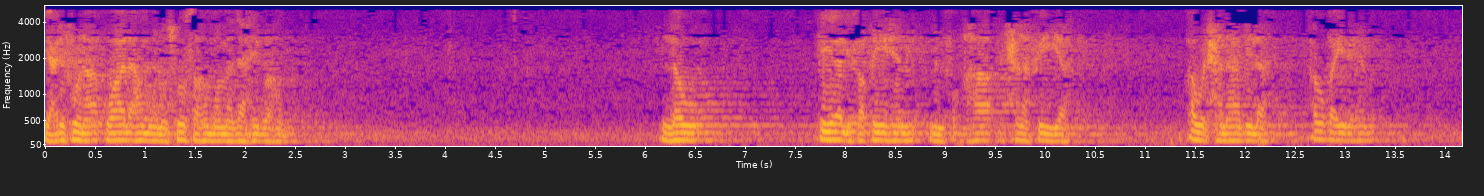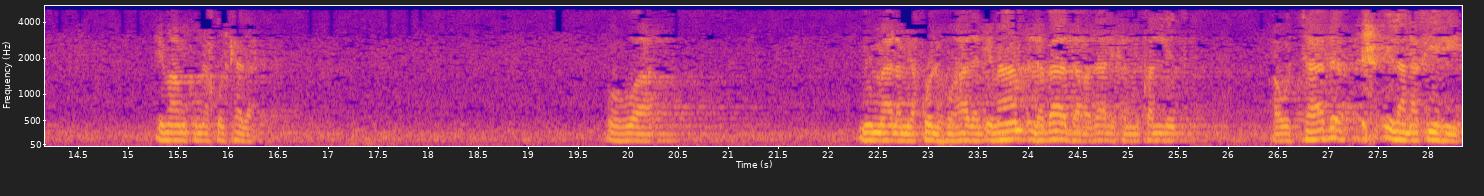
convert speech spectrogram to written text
يعرفون أقوالهم ونصوصهم ومذاهبهم. لو قيل لفقيه من فقهاء الحنفية أو الحنابلة أو غيرهم إمامكم يقول كذا وهو مما لم يقله هذا الإمام لبادر ذلك المقلد أو التابع إلى نفيه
